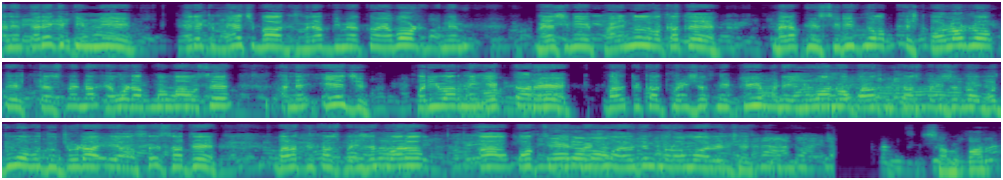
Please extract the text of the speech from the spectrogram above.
અને દરેક ટીમની દરેક મેચ બાદ મેન ઓફ ધી મેચનો એવોર્ડ અને મેચની ફાઇનલ વખતે મેન ઓફ ધી સિરીઝનો, બેસ્ટ બોલરનો, બેસ્ટ બેટ્સમેનનો એવોર્ડ આપવામાં આવશે. અને એ જ પરિવારની એકતા રહે. ભારત વિકાસ પરિષદની ટીમ અને યુવાનો ભારત વિકાસ પરિષદમાં વધુમાં વધુ જોડાય એ આશય સાથે ભારત વિકાસ પરિષદ દ્વારા આ ક્રિકેટ આયોજન કરવામાં આવેલ છે. સંપર્ક,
